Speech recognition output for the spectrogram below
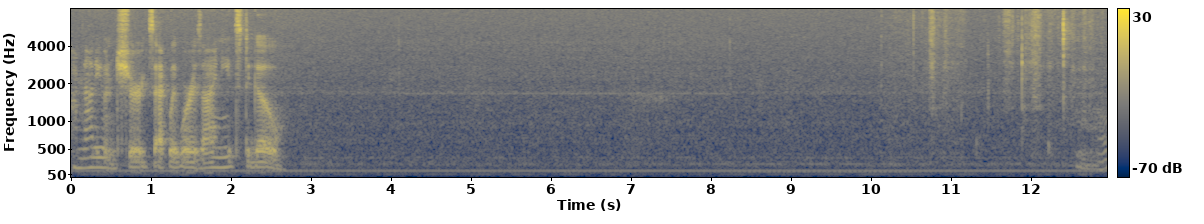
I'm not even sure exactly where his eye needs to go. We'll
